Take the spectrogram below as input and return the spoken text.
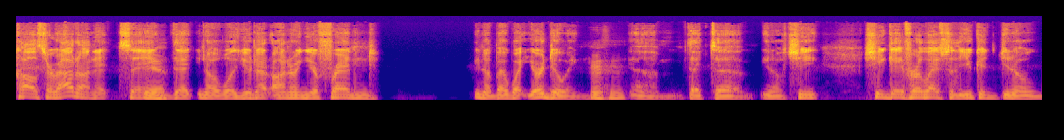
calls her out on it saying Yeah. that you know well you're not honoring your friend you know by what you're doing hmm um, that uh, you know she she gave her life so that you could you know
